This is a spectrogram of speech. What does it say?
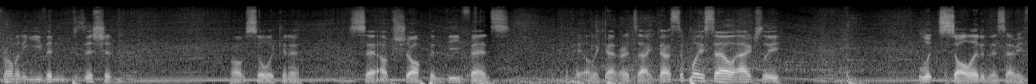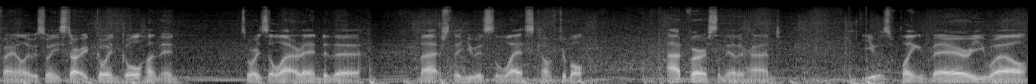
from an even position. Bobsto looking to set up shop in defence and hit on the counter attack. That's the play style actually looked solid in the semi final. It was when he started going goal hunting towards the latter end of the match that he was less comfortable. Adverse, on the other hand, he was playing very well.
